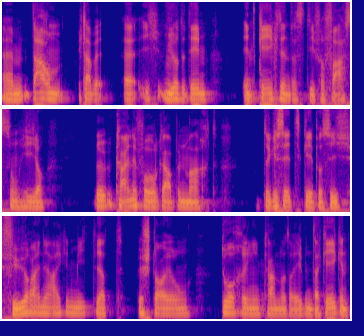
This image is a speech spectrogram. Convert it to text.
Ähm, darum, ich glaube, äh, ich würde dem entgegnen, dass die Verfassung hier äh, keine Vorgaben macht und der Gesetzgeber sich für eine Eigenmietwertbesteuerung durchringen kann oder eben dagegen.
